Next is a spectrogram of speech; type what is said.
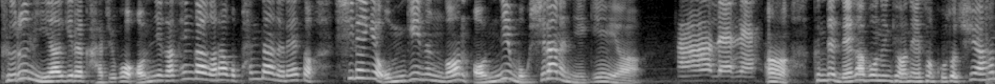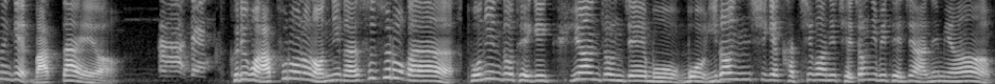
들은 이야기를 가지고 언니가 생각을 하고 판단을 해서 실행에 옮기는 건 언니 몫이라는 얘기예요. 아, 네네. 어, 근데 내가 보는 견해에선 고소 취하하는 게 맞다예요. 아, 네. 그리고 앞으로는 언니가 스스로가 본인도 되게 귀한 존재, 뭐, 뭐, 이런 식의 가치관이 재정립이 되지 않으면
